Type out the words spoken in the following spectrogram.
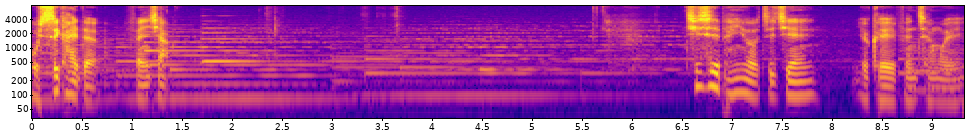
伍思凯的分享。其实朋友之间又可以分成为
